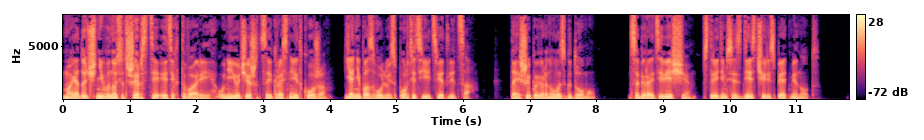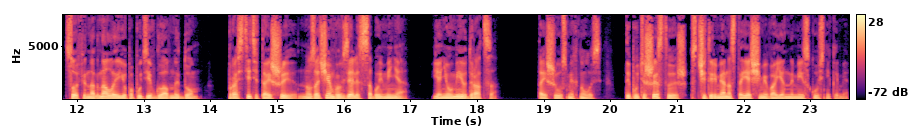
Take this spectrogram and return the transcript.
«Моя дочь не выносит шерсти этих тварей, у нее чешется и краснеет кожа. Я не позволю испортить ей цвет лица». Тайши повернулась к дому. «Собирайте вещи, встретимся здесь через пять минут». Софи нагнала ее по пути в главный дом. «Простите, Тайши, но зачем вы взяли с собой меня? Я не умею драться». Тайши усмехнулась. «Ты путешествуешь с четырьмя настоящими военными искусниками.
